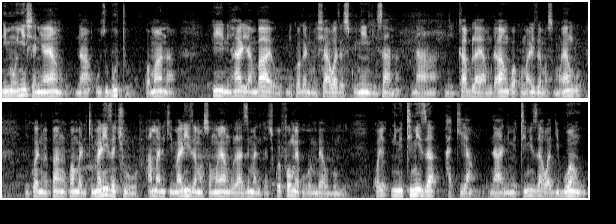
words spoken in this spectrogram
nimeonyesha nia yangu na udhubutu, kwa maana hii ni hali ambayo nikuaga nimeshawaza siku nyingi sana, na ni kabla ya muda wangu wa kumaliza masomo yangu. Nilikuwa nimepanga kwamba nikimaliza chuo ama nikimaliza masomo yangu lazima nikachukue fomu ya kugombea ubunge. Kwa hiyo nimetimiza haki yangu na nimetimiza wajibu wangu,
